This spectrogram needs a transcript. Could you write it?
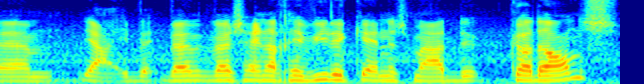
Ehm, ja, wij, wij zijn dan geen wielerkennis, maar de cadans.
